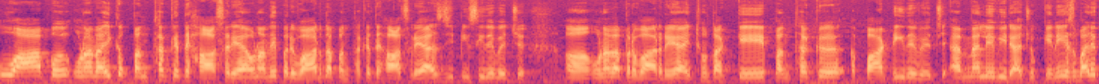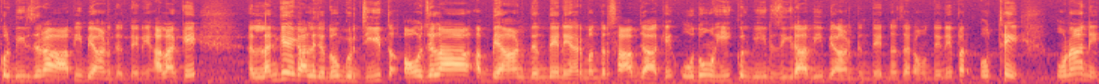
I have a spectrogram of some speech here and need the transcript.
ਉਹ ਆਪ ਉਹਨਾਂ ਦਾ ਇੱਕ ਪੰਥਕ ਇਤਿਹਾਸ ਰਿਹਾ, ਉਹਨਾਂ ਦੇ ਪਰਿਵਾਰ ਦਾ ਪੰਥਕ ਇਤਿਹਾਸ ਰਿਹਾ ਐਸਜੀਪੀਸੀ ਦੇ ਵਿੱਚ ਉਹਨਾਂ ਦਾ ਪਰਿਵਾਰ ਰਿਹਾ। ਇੱਥੋਂ ਤੱਕ ਕਿ ਪੰਥਕ ਪਾਰਟੀ ਦੇ ਵਿੱਚ ਐਮਐਲਏ ਵੀ ਰਹਿ ਚੁੱਕੇ ਨੇ। ਇਸ ਬਾਰੇ ਕੁਲਬੀਰ ਜ਼ੀਰਾ ਆਪ ਹੀ ਬਿਆਨ ਦਿੰਦੇ ਨੇ। ਹਾਲਾਂਕਿ ਲੰਘੇ ਗੱਲ ਜਦੋਂ ਗੁਰਜੀਤ ਔਜਲਾ ਬਿਆਨ ਦਿੰਦੇ ਨੇ, ਹਰਮੰਦਰ ਸਾਹਿਬ ਜਾ ਕੇ, ਉਦੋਂ ਹੀ ਕੁਲਬੀਰ ਜ਼ੀਰਾ ਵੀ ਬਿਆਨ ਦਿੰਦੇ ਨਜ਼ਰ ਆਉਂਦੇ ਨੇ, ਪਰ ਉੱਥੇ ਉਹਨਾਂ ਨੇ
